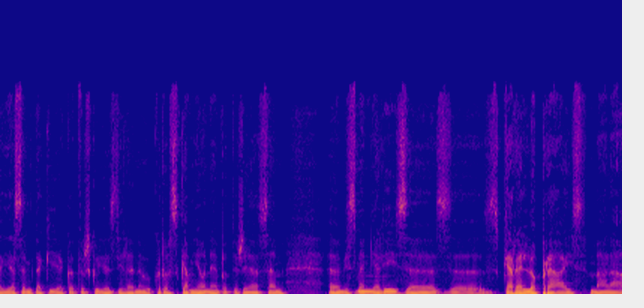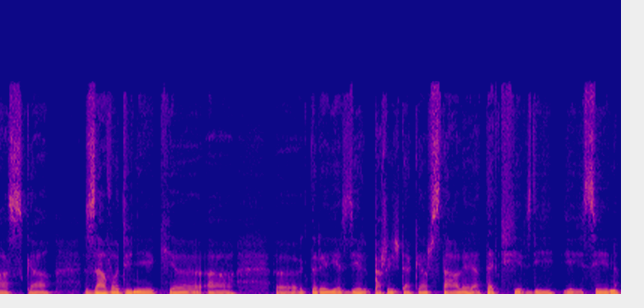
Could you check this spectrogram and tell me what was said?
já jsem taky jako trošku jezdila na okruh s kamionem, protože já jsem Eh, my jsme měli z, z, z Carello Price, malářka, závodník, eh, a, eh, který jezdil Paříž-Dakar stále a teď jezdí její syn.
